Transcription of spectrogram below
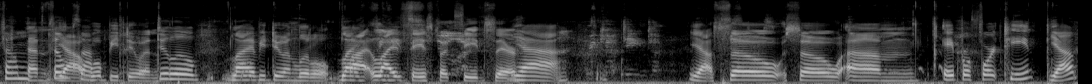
Film. And film yeah, some. we'll be doing do a little we'll live. be doing little live live, live. Facebook feeds there. yeah. Yeah. So so um, April fourteenth. Yep.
